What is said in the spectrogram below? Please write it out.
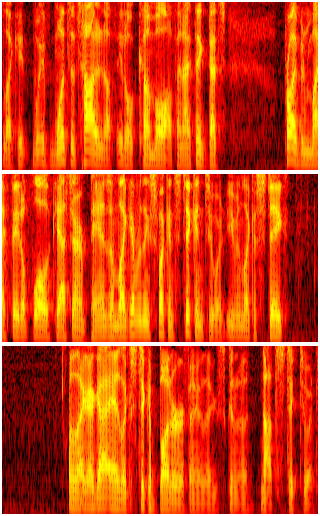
Like it, if once it's hot enough, it'll come off. And I think that's probably been my fatal flaw with cast iron pans. I'm like everything's fucking sticking to it, even like a steak. I'm like I got to add like a stick of butter if anything's gonna not stick to it.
